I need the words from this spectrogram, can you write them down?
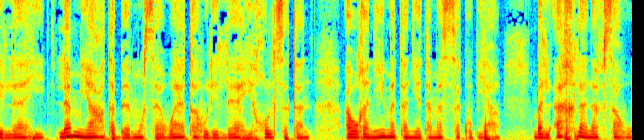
الله لم يعتبر مساواته لله خلصة أو غنيمة يتمسك بها بل أخلى نفسه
